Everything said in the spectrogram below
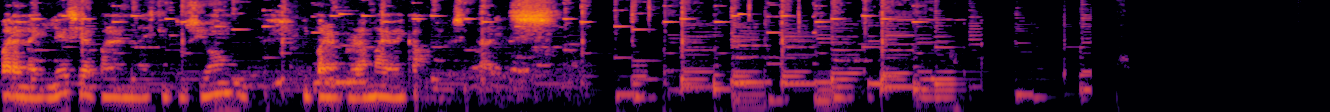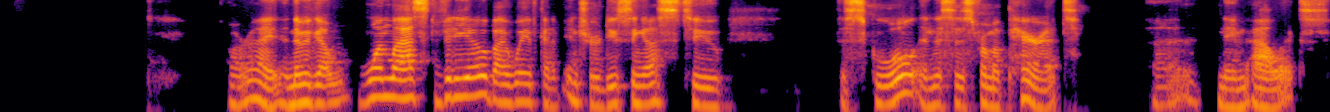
para la iglesia, para la institución y para el programa de becas universitarias. All right, and then we've got one last video by way of kind of introducing us to the school, and this is from a parent uh, named Alex.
